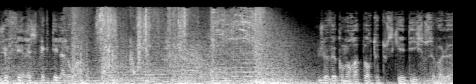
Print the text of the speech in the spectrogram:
Je fais respecter la loi. Veux qu'on me rapporte tout ce qui est dit sur ce voleur.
